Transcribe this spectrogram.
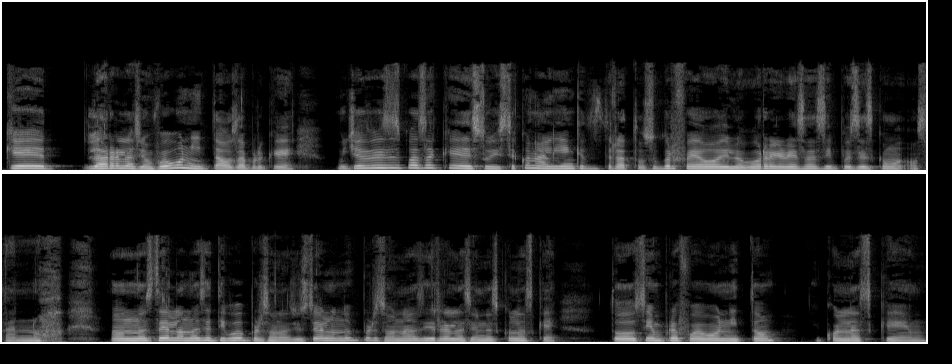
que la relación fue bonita, o sea, porque muchas veces pasa que estuviste con alguien que te trató súper feo y luego regresas y pues es como, o sea, no, no, no estoy hablando de ese tipo de personas, yo estoy hablando de personas y relaciones con las que todo siempre fue bonito y con las que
